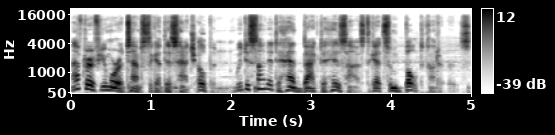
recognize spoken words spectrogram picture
After a few more attempts to get this hatch open, we decided to head back to his house to get some bolt cutters.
